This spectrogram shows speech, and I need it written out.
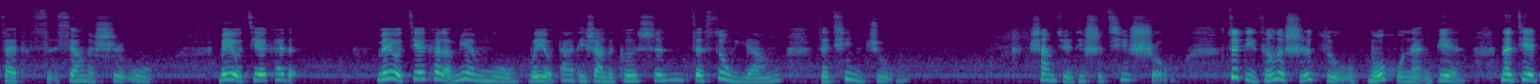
在死乡的事物，没有揭开的，没有揭开了面目，唯有大地上的歌声在颂扬，在庆祝。上卷第十七首，最底层的始祖模糊难辨，那建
